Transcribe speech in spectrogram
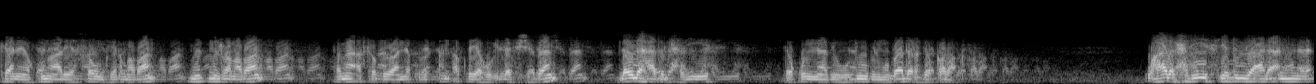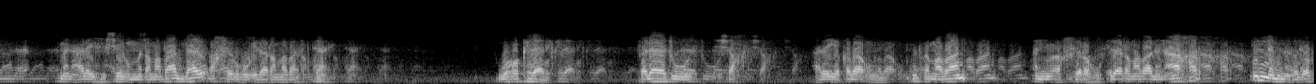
كان يكون علي الصوم في رمضان من رمضان فما أستطيع أن أقضيه إلا في شعبان لولا هذا الحديث لقلنا بوجوب المبادرة بالقضاء. وهذا الحديث يدل على أن من عليه شيء من رمضان لا يؤخره إلى رمضان الثاني. وهو كذلك فلا يجوز لشخص عليه قضاء من رمضان أن يؤخره إلى رمضان آخر إلا من عذر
